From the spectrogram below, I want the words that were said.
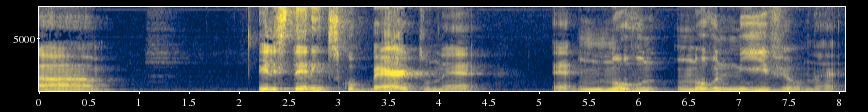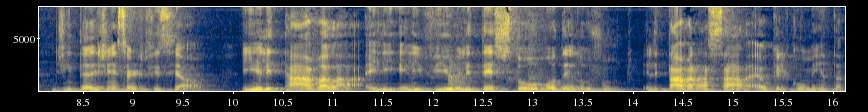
uh, eles terem descoberto né, é, um, novo, um novo nível né, de inteligência artificial. E ele estava lá, ele, ele viu, ele testou o modelo junto. Ele estava na sala, é o que ele comenta.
